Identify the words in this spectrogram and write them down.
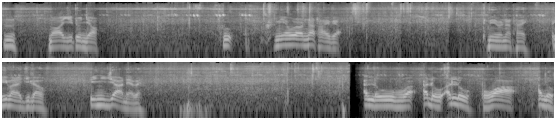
ဟွန်းတော့ရည်တွန်းကြောင်းခုထမင်းရောနှတ်ထားပြီဗျထမင်းရောနှတ်ထားဘေးမှာလည်းကြည့်လောက်အင်းကြီးကြနေပဲ အဲ့လိုဘဝအဲ့လိုအဲ့လိုဘဝအဲ့လို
